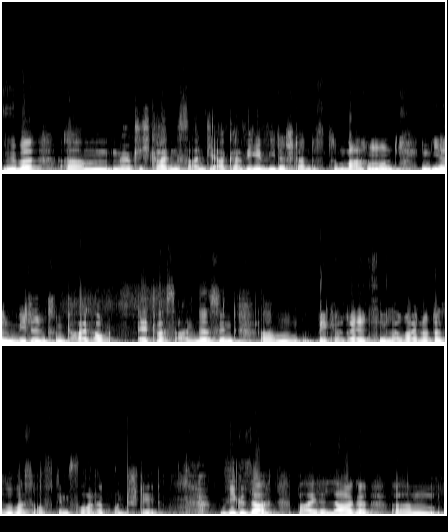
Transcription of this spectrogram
über ähm, Möglichkeiten des Anti-AKW-Widerstandes zu machen und in ihren Mitteln zum Teil auch etwas anders sind, ähm, Becquerel-Zählereien oder sowas auf dem Vordergrund steht. Wie gesagt, beide Lager, ähm,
